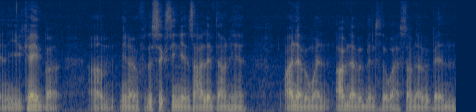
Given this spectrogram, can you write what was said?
in the UK. But um, you know, for the 16 years that I lived down here, I never went. I've never been to the west. I've never been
